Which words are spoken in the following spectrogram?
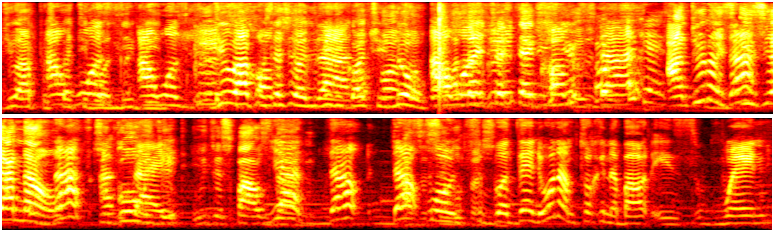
Do you have perspective was- on living? I was going Do you have perspective on living in the that. country? No, course, I I'm was not going to interested in come you. to that. And do you know it's That- easier now that to go with aside, a, with a spouse yeah, than that that as a one too. But then the one I'm talking about is when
